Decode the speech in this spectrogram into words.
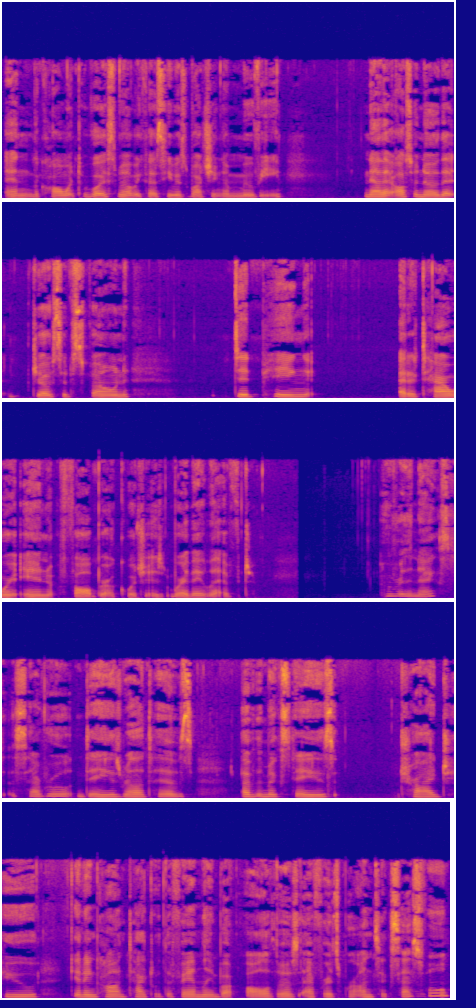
and the call went to voicemail because he was watching a movie. Now, they also know that Joseph's phone did ping at a tower in Fallbrook, which is where they lived. Over the next several days, relatives of the McStays tried to get in contact with the family, but all of those efforts were unsuccessful.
